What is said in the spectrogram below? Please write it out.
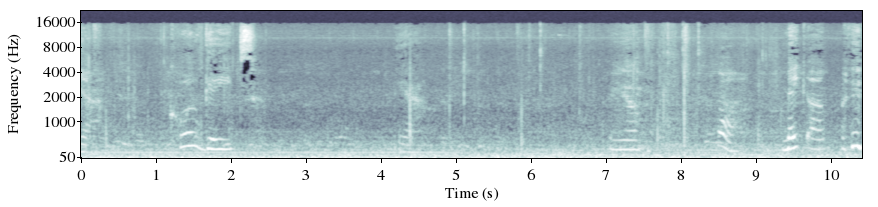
Yeah. Colgate. Yeah. Yeah. Oh makeup.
